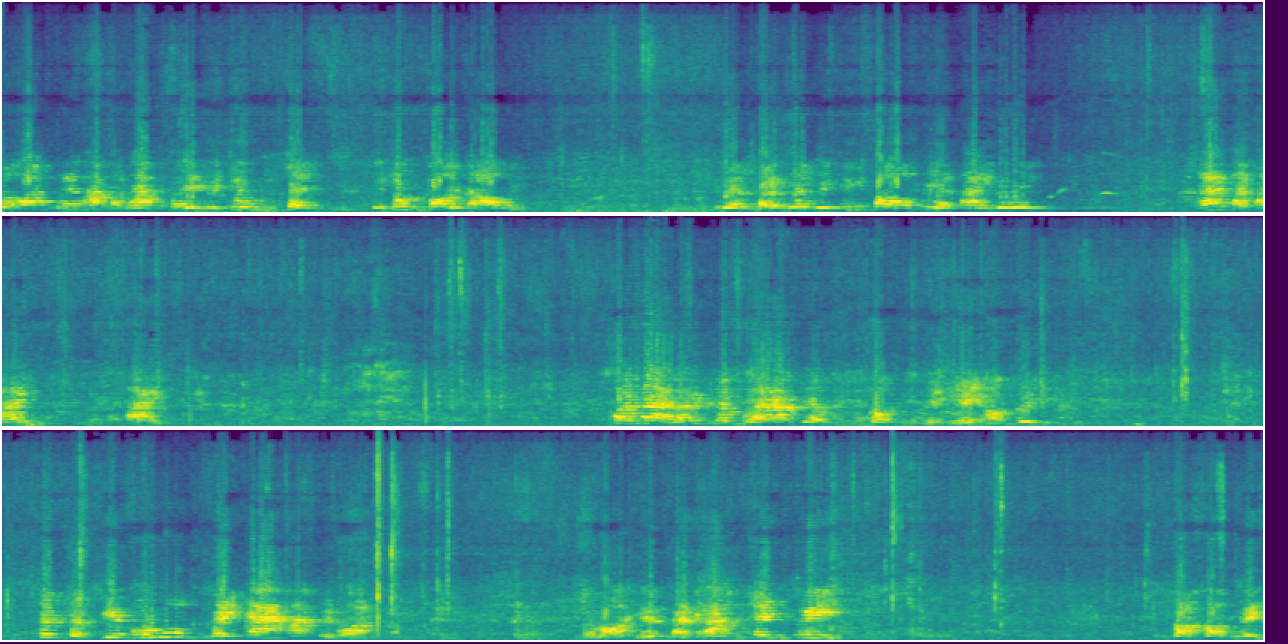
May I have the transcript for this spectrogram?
លោកអត់មានអត្ថន័យពេលបញ្ជូនចេញបញ្ជូនបោយដល់យើងត្រូវយើងវិធីតពីអតៃដូចណាតៃតៃប៉ុន្តែឥឡូវខ្ញុំថាខ្ញុំសូមនិយាយអំពីទស្សនវិជ្ជារួមនៃការអភិវឌ្ឍន៍ បស់យើងដែលតាមចេញពីប្រកបនេះ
